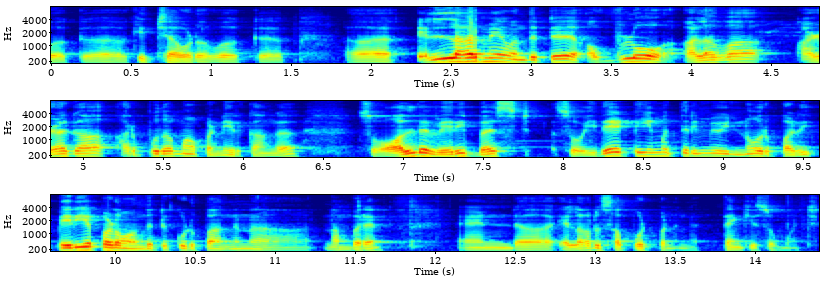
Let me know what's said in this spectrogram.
ஒர்க்கு கிச்சாவோட ஒர்க்கு எல்லாருமே வந்துட்டு அவ்வளோ அளவாக அழகாக அற்புதமாக பண்ணியிருக்காங்க. So all the very best so இதே டீமை திரும்பி இன்னொரு பரி பெரிய படம் வந்துட்டு கொடுப்பாங்கன்னு நான் நம்புகிறேன் அண்ட் எல்லாரும் சப்போர்ட் பண்ணுங்கள் தேங்க்யூ ஸோ மச்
